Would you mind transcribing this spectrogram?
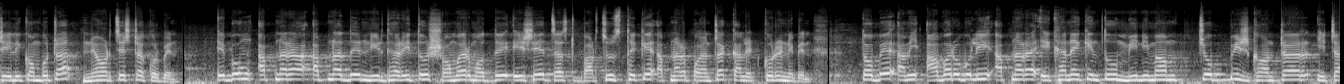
ডেলি কম্বোটা নেওয়ার চেষ্টা করবেন। এবং আপনারা আপনাদের নির্ধারিত সময়ের মধ্যে এসে জাস্ট বারচুজ থেকে আপনারা পয়েন্টটা কালেক্ট করে নেবেন। তবে আমি আবারও বলি, আপনারা এখানে কিন্তু মিনিমাম চব্বিশ ঘণ্টার এটা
